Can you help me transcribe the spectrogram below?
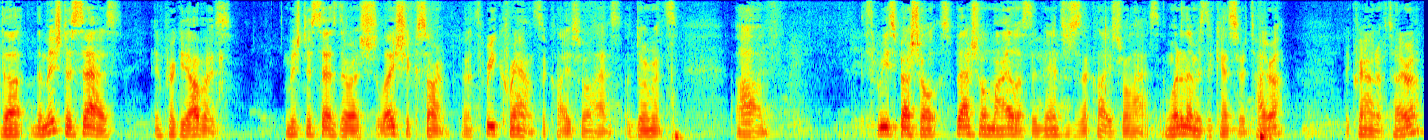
the the Mishnah says in Pirkei Avos, Mishnah says there are shleishik sarim. There are three crowns that Klal Yisrael has, adornments, um, three special special milas advantages that Klal Yisrael has. And one of them is the Keser Torah, the crown of Torah,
